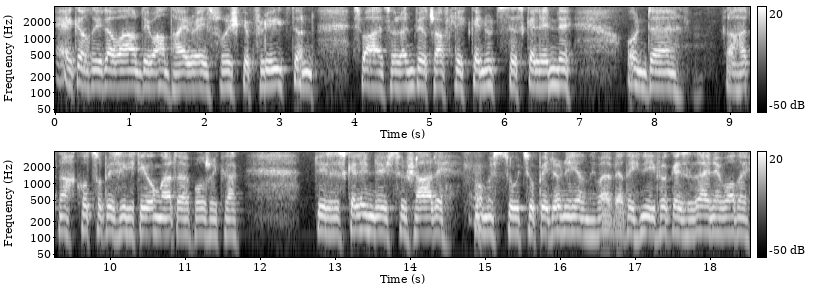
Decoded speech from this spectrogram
Äcker, die da waren. Die waren teilweise frisch gepflügt und es war also landwirtschaftlich genutztes Gelände. Und äh, da hat nach kurzer Besichtigung hat der Bursche gesagt, dieses Gelände ist zu schade, um es zu, zu betonieren. Das werde ich nie vergessen, seine Worte.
